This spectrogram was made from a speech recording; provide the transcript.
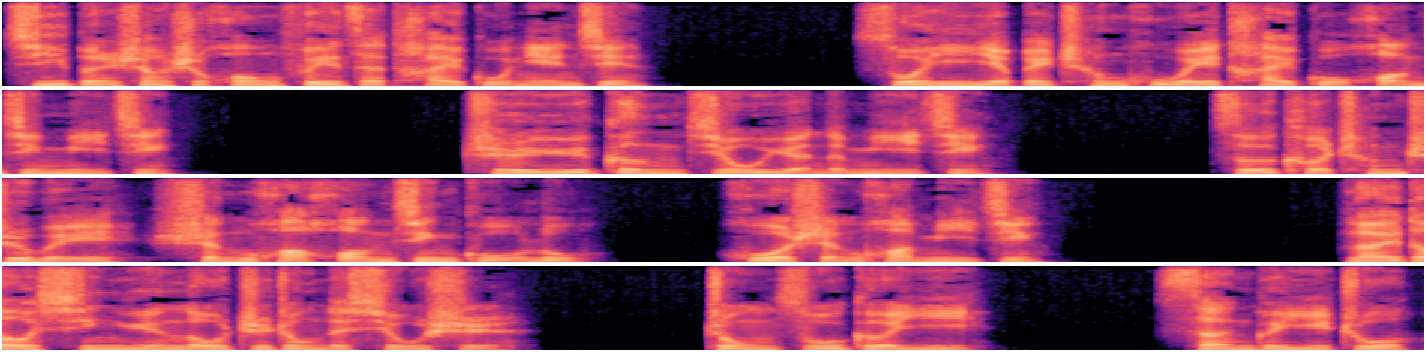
基本上是荒废在太古年间，所以也被称呼为太古黄金秘境。至于更久远的秘境，则可称之为神话黄金古路或神话秘境。来到星云楼之中的修士。种族各异，三个一桌，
